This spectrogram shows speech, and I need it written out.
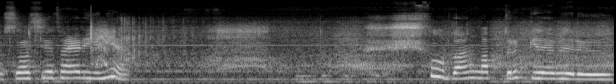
Hassasiyet ayarı yeni ya. Şuradan kaptırıp gidebiliriz.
